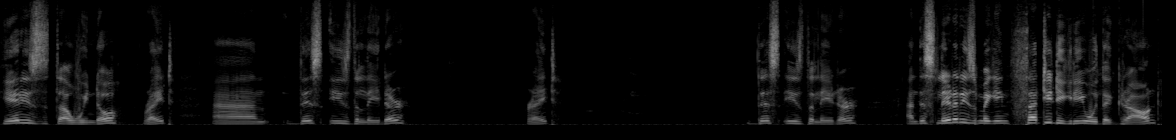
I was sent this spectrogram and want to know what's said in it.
Here is the window right? And this is the ladder right? This is the ladder and this ladder is making 30 degree with the ground.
